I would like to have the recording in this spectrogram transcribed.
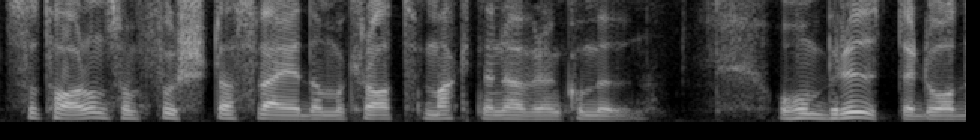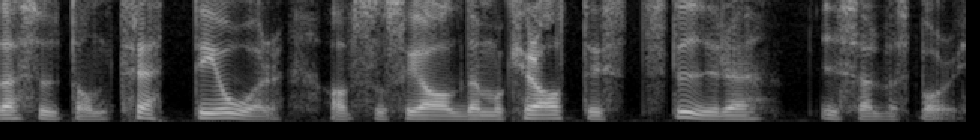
så tar hon som första sverigedemokrat makten över en kommun. Och hon bryter då dessutom 30 år av socialdemokratiskt styre i Sölvesborg.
